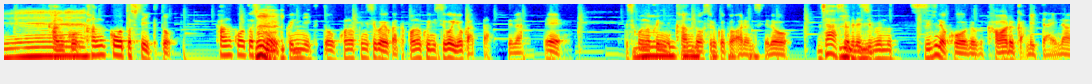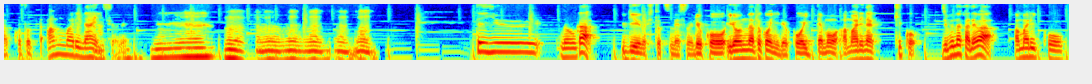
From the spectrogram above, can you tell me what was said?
え。観光、観光として行くと。観光として国に行くと、この国すごい良かった、この国すごい良かったってなって、でそこの国に感動することはあるんですけど、じゃあそれで自分の次の行動が変わるかみたいなことってあんまりないんですよね。ねうんうんうんうんうんうん。っていうのが理由の一つ目、その旅行、いろんなところに旅行行っても、あまりなく、結構自分の中ではあまりこう、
